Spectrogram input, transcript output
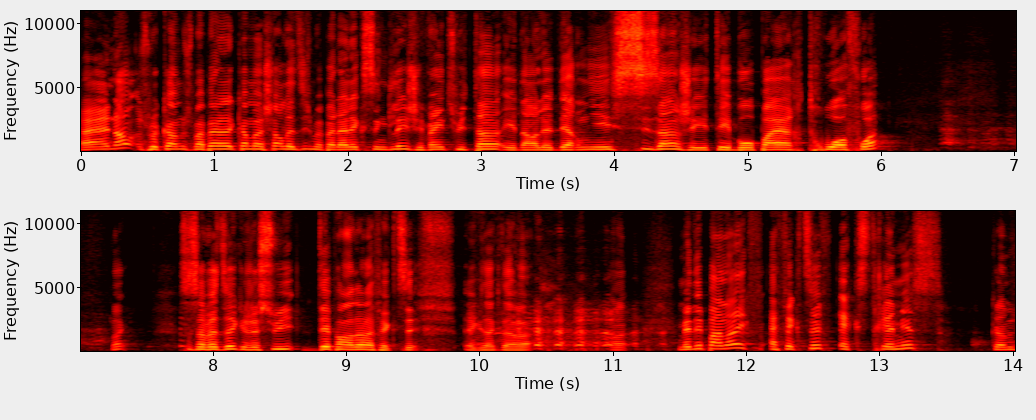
Euh, non, je, me- comme, je m'appelle, comme Charles l'a dit, je m'appelle Alex Inglé, j'ai 28 ans et dans le dernier 6 ans, j'ai été beau-père trois fois. Ça, veut dire que je suis dépendant affectif. Exactement. Mais dépendant affectif extrémiste. Comme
